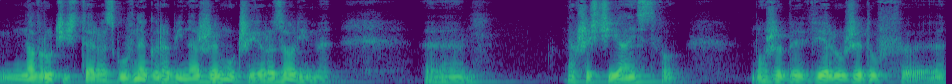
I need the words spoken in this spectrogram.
nawrócić teraz głównego rabina Rzymu czy Jerozolimy e, na chrześcijaństwo. Może by wielu Żydów e,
